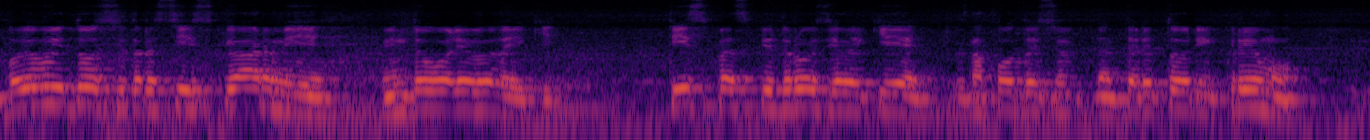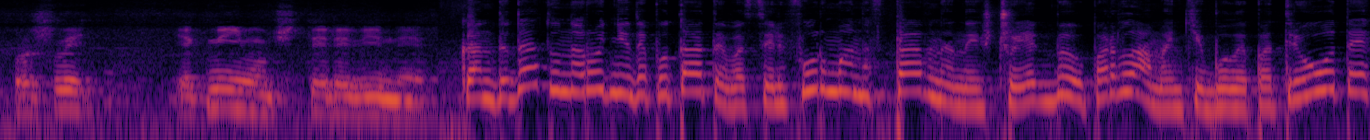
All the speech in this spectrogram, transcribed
Бойовий досвід російської армії він доволі великий. Ті спецпідрозділи, які знаходилися на території Криму, пройшли як мінімум чотири війни. Кандидат у народні депутати Василь Фурман впевнений, що якби у парламенті були патріоти,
